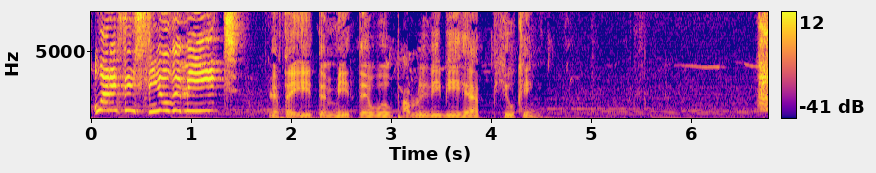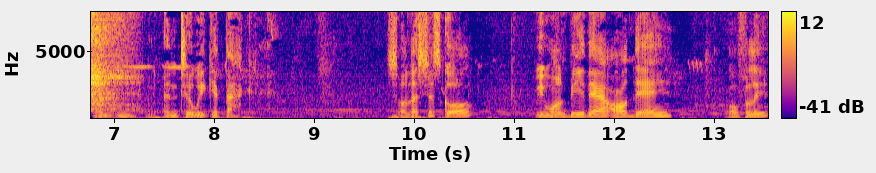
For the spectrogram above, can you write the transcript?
What if they steal the meat? if they eat the meat, they will probably be here uh, puking until we get back. So let's just go. We won't be there all day, hopefully.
